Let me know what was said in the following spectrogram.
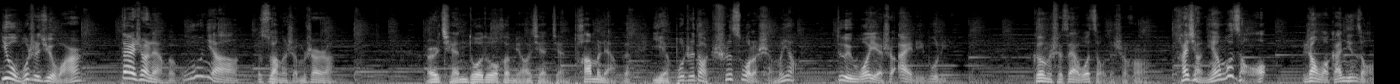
又不是去玩，带上两个姑娘算个什么事儿啊？而钱多多和苗倩倩，他们两个也不知道吃错了什么药，对我也是爱理不理，更是在我走的时候还想撵我走，让我赶紧走。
